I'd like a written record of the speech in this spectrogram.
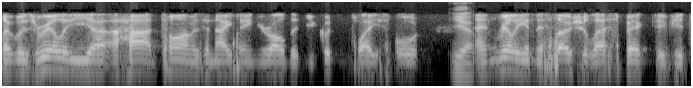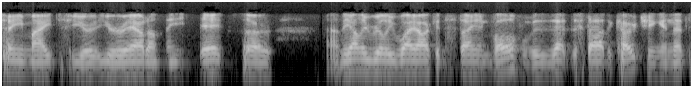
it was really uh, a hard time as an 18 year old that you couldn't play sport. Yeah. And really, in the social aspect of your teammates, you're, you're out on the edge. So, uh, the only really way I could stay involved was at the start the coaching, and that's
